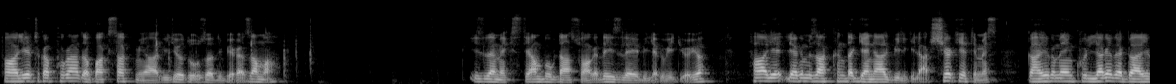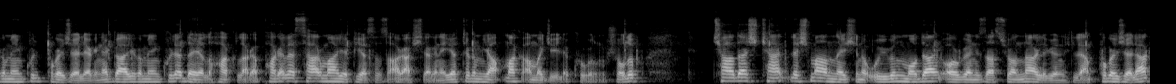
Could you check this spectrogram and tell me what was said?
Faaliyet raporuna da baksak mı ya? Video da uzadı biraz ama. İzlemek isteyen buradan sonra da izleyebilir videoyu. Faaliyetlerimiz hakkında genel bilgiler. Şirketimiz gayrimenkullere ve gayrimenkul projelerine, gayrimenkule dayalı haklara, para ve sermaye piyasası araçlarına yatırım yapmak amacıyla kurulmuş olup, çağdaş kentleşme anlayışına uygun modern organizasyonlarla yönetilen projeler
